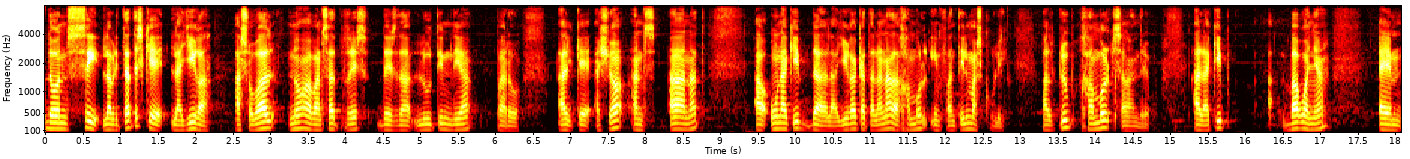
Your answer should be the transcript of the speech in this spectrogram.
Doncs sí, la veritat és que la Lliga a Sobal no ha avançat res des de l'últim dia, però el que això ens ha anat a un equip de la Lliga Catalana de Handbol Infantil Masculí, el Club Handbol Sant Andreu. L'equip va guanyar eh,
